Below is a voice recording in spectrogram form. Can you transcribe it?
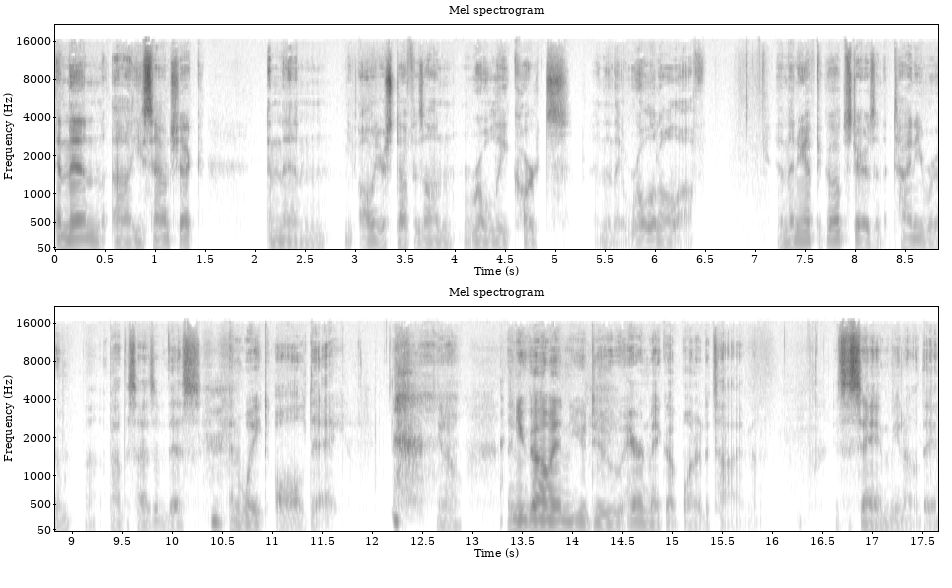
And then uh, you sound check, and then all your stuff is on rolly carts, and then they roll it all off. And then you have to go upstairs in a tiny room about- about the size of this and wait all day. You know, then you go in, you do hair and makeup one at a time, and it's the same. You know, they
